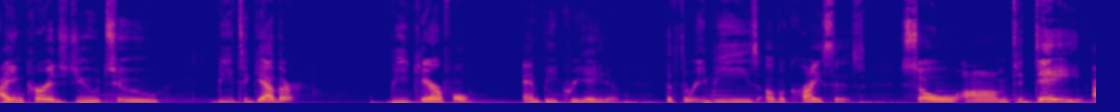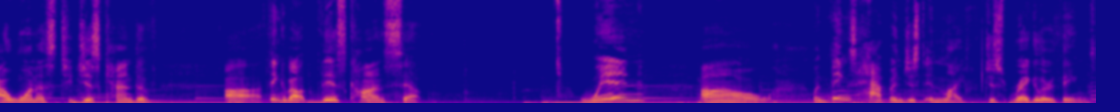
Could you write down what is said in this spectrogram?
I encouraged you to be together, be careful, and be creative. The three B's of a crisis. So um, today, I want us to just kind of uh, think about this concept. When, uh, when things happen just in life, just regular things,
